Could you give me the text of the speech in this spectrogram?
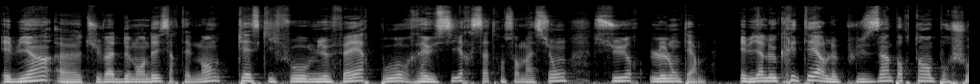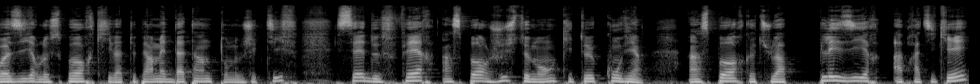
eh bien, euh, tu vas te demander certainement qu'est-ce qu'il faut mieux faire pour réussir sa transformation sur le long terme. Eh bien, le critère le plus important pour choisir le sport qui va te permettre d'atteindre ton objectif, c'est de faire un sport justement qui te convient. Un sport que tu as plaisir à pratiquer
